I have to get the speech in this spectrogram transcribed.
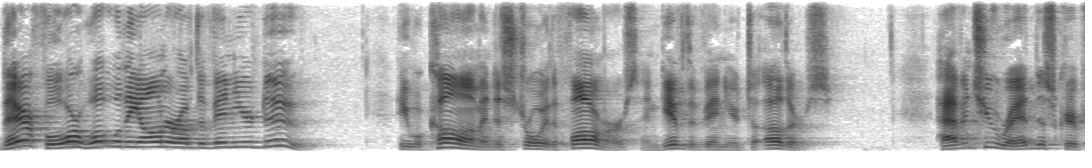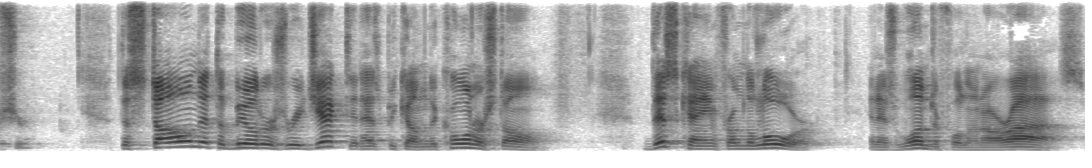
Therefore, what will the owner of the vineyard do? He will come and destroy the farmers and give the vineyard to others. Haven't you read the scripture? The stone that the builders rejected has become the cornerstone. This came from the Lord and is wonderful in our eyes.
